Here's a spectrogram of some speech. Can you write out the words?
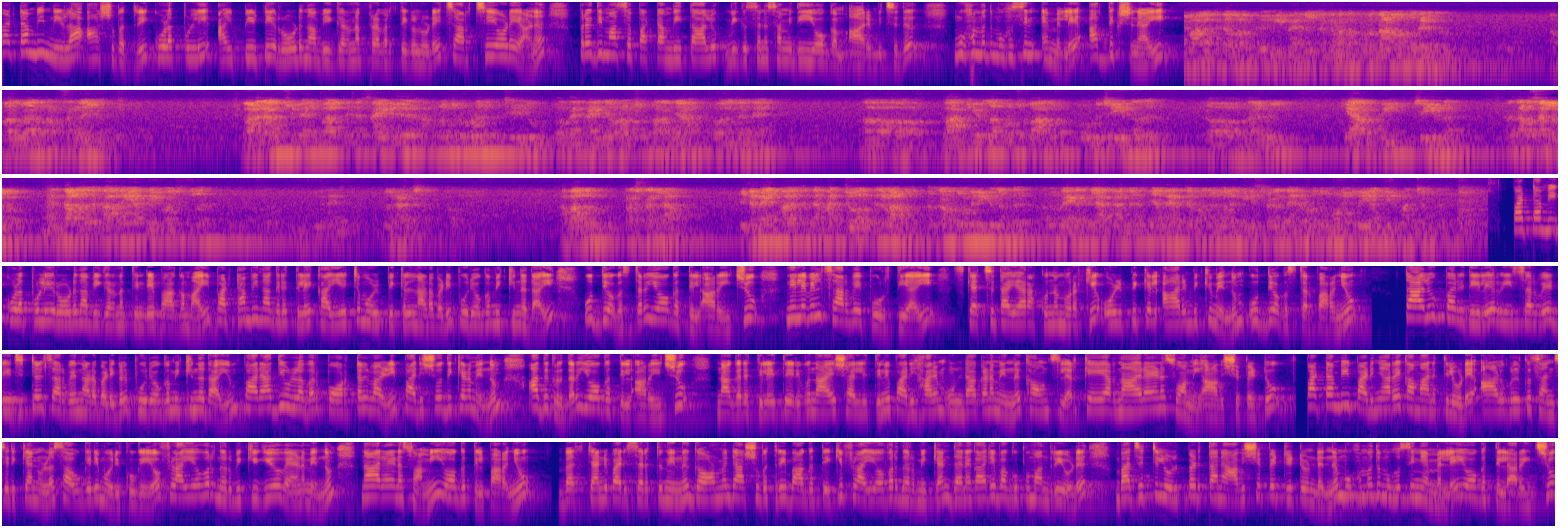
പട്ടാമ്പി നിള ആശുപത്രി Kulappully I P T road നവീകരണ പ്രവർത്തികളുടെ ചർച്ചയോടെയാണ് പ്രതിമാസ പട്ടാമ്പി താലൂക്ക് വികസന സമിതി യോഗം ആരംഭിച്ചത്. Muhammad Muhsin M L A അധ്യക്ഷനായി. വാടനാകുഷി മേൽപ്പാലത്തിന്റെ സൈഡിൽ അപ്രോച്ച് റോഡ് ചെയ്തു. ഇപ്പോൾ കഴിഞ്ഞ പ്രാവശ്യം തന്നെ ബാക്കിയുള്ള കുറച്ച് ഭാഗം റോഡ് ചെയ്യുന്നത് നിലവിൽ കെ ആർ പി ചെയ്യുന്നുണ്ട് അത് തടസ്സമല്ലല്ലോ. എന്താണ് അതൊക്കെ അറിയാൻ തീരുമാനിച്ചിട്ടുള്ളത്? ബുധനാഴ്ച. അപ്പോൾ അതും പ്രശ്നമല്ല. പിന്നെ മേൽപ്പാലത്തിന്റെ മറ്റു വർക്കുകളാണ് അത് നടന്നുകൊണ്ടിരിക്കുന്നുണ്ട്. അത് വേഗത്തിലാക്കാൻ ഞാൻ നേരത്തെ പറഞ്ഞ പോലെ മിനിസ്റ്റർ തന്നെ അവിടുന്ന് മോണിറ്റർ ചെയ്യാൻ തീരുമാനിച്ചിട്ടുണ്ട്. പട്ടാമ്പി കുളപ്പുള്ളി റോഡ് നവീകരണത്തിന്റെ ഭാഗമായി പട്ടാമ്പി നഗരത്തിലെ കയ്യേറ്റം ഒഴിപ്പിക്കൽ നടപടി പുരോഗമിക്കുന്നതായി ഉദ്യോഗസ്ഥർ യോഗത്തിൽ അറിയിച്ചു. നിലവിൽ സർവേ പൂർത്തിയായി. സ്കെച്ച് തയ്യാറാക്കുന്ന മുറയ്ക്ക് ഒഴിപ്പിക്കൽ ആരംഭിക്കുമെന്നും ഉദ്യോഗസ്ഥർ പറഞ്ഞു. താലൂക്ക് പരിധിയിലെ റീസർവേ ഡിജിറ്റൽ സർവേ നടപടികൾ പുരോഗമിക്കുന്നതായും പരാതിയുള്ളവർ പോർട്ടൽ വഴി പരിശോധിക്കണമെന്നും അധികൃതർ യോഗത്തിൽ അറിയിച്ചു. നഗരത്തിലെ തെരുവ് നായ ശല്യത്തിന് പരിഹാരം ഉണ്ടാകണമെന്ന് കൗൺസിലർ കെ ആർ നാരായണസ്വാമി ആവശ്യപ്പെട്ടു. പട്ടാമ്പി പടിഞ്ഞാറേ കമാനത്തിലൂടെ ആളുകൾക്ക് സഞ്ചരിക്കാനുള്ള സൗകര്യമൊരുക്കുകയോ ഫ്ലൈ ഓവർ നിർമ്മിക്കുകയോ വേണമെന്നും നാരായണസ്വാമി യോഗത്തിൽ പറഞ്ഞു. ബസ് സ്റ്റാൻഡ് പരിസരത്ത് നിന്ന് ഗവൺമെന്റ് ആശുപത്രി ഭാഗത്തേക്ക് ഫ്ലൈ ഓവർ നിർമ്മിക്കാൻ ധനകാര്യ വകുപ്പ് മന്ത്രിയോട് ബജറ്റിൽ ഉൾപ്പെടുത്താൻ ആവശ്യപ്പെട്ടിട്ടുണ്ടെന്ന് മുഹമ്മദ് മുഹസിൻ എം യോഗത്തിൽ അറിയിച്ചു.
